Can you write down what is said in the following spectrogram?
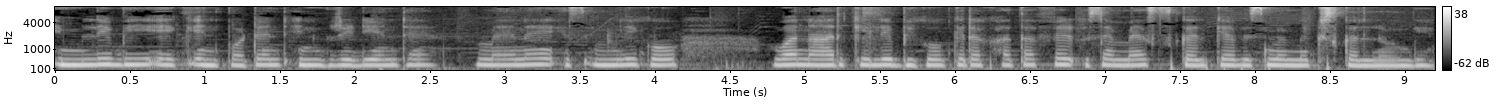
इमली भी एक इंपॉर्टेंट इंग्रेडिएंट है। मैंने इस इमली को वन आवर के लिए भिगो के रखा था, फिर उसे मिक्स करके अब इसमें मिक्स कर लूँगी।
